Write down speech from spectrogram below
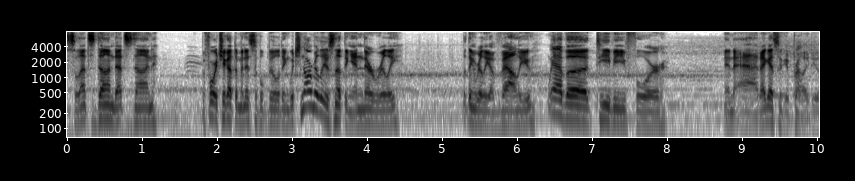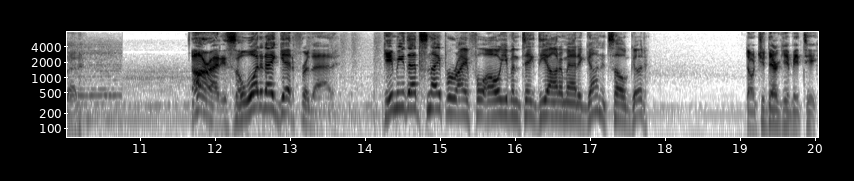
so that's done, that's done. Before we check out the municipal building, which normally there's nothing in there, really. Nothing really of value. We have a TV for an ad. I guess we could probably do that. Alrighty, so what did I get for that? Give me that sniper rifle, I'll even take the automatic gun, it's all good. Don't you dare give me tea.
